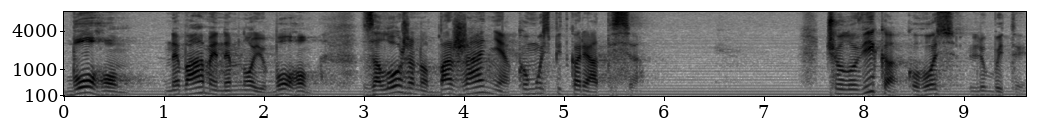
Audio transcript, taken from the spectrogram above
Богом, не вами, не мною, Богом, заложено бажання комусь підкорятися. Чоловіка когось любити.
